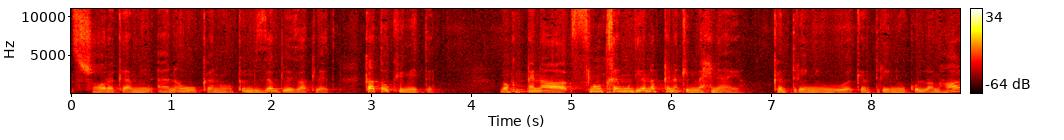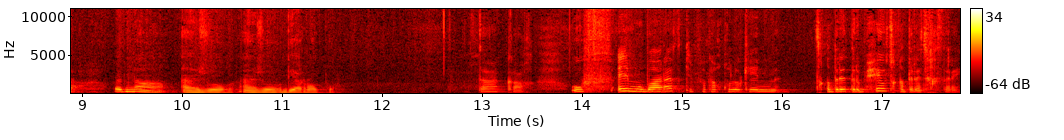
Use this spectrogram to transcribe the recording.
الشهور كاملين أنا وكانوا كان بزاف ديال les athlètes kata kumité donc بقينا في l'entraînement ديالنا بقينا كيما حنايا. كنترينيو كنترينيو كل نهار. عندنا un jour un jour ديال روبو داكوغ. وفي أي مباراة كيف كنقولوا كاين تقدري تربحي وتقدري تخسري.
